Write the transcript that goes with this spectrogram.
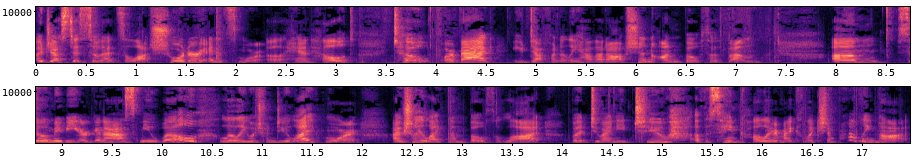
adjust it so that it's a lot shorter and it's more a handheld tote or bag, you definitely have that option on both of them. Um, so maybe you're gonna ask me, well, Lily, which one do you like more? I actually like them both a lot, but do I need two of the same color in my collection? Probably not.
